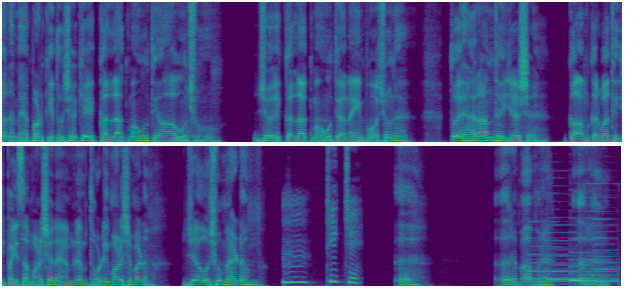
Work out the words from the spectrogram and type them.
અને મેં પણ કીધું છે કે એક કલાકમાં હું ત્યાં આવું છું. જો એક કલાકમાં હું ત્યાં નહીં પહોંચું ને તો એ હેરાન થઈ જશે. કામ કરવાથી જ પૈસા મળશે ને એમને એમ થોડી મળશે મેડમ. જઉં છું મેડમ. ઠીક છે. અરે બાપરે અરે.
